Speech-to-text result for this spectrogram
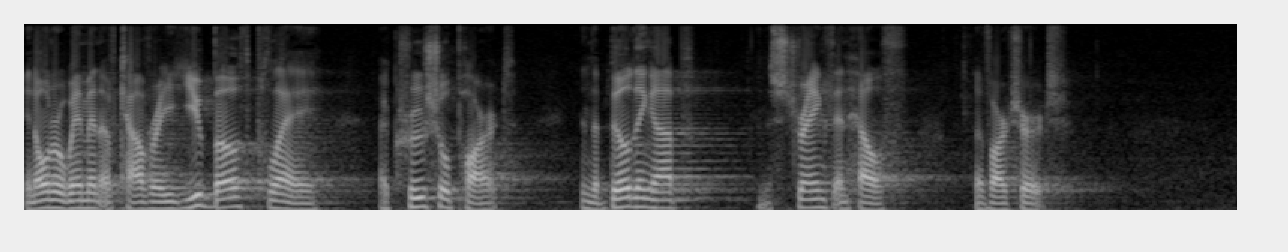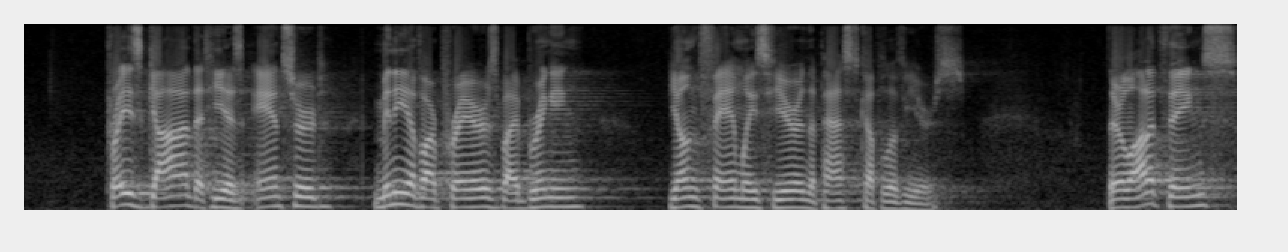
and older women of Calvary, you both play a crucial part in the building up and the strength and health of our church. Praise God that He has answered many of our prayers by bringing young families here in the past couple of years. There are a lot of things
